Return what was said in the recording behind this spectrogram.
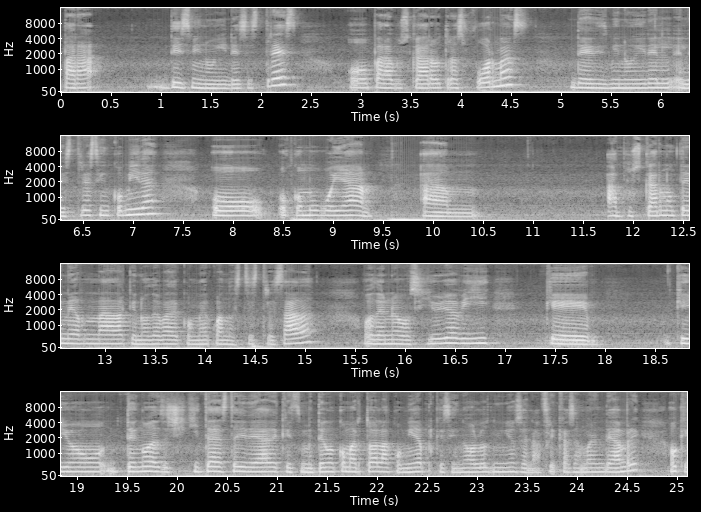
para disminuir ese estrés o para buscar otras formas de disminuir el, estrés sin comida o, cómo voy a, a buscar no tener nada que no deba de comer cuando esté estresada. O de nuevo, si yo ya vi que, que yo tengo desde chiquita esta idea de que me tengo que comer toda la comida porque si no los niños en África se mueren de hambre, ok,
